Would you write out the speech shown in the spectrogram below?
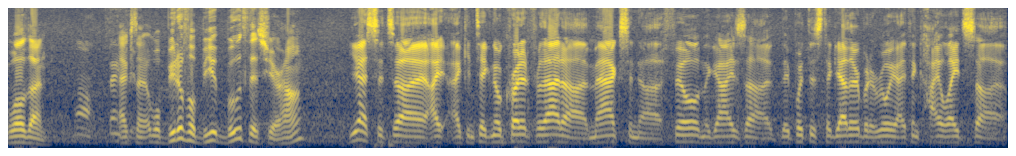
Well done. Oh, Excellent. You. Well, beautiful booth this year, huh? Yes, it's. Uh, I, I, can take no credit for that. Uh, Max and uh, Phil and the guys uh, they put this together, but it really I think highlights uh,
